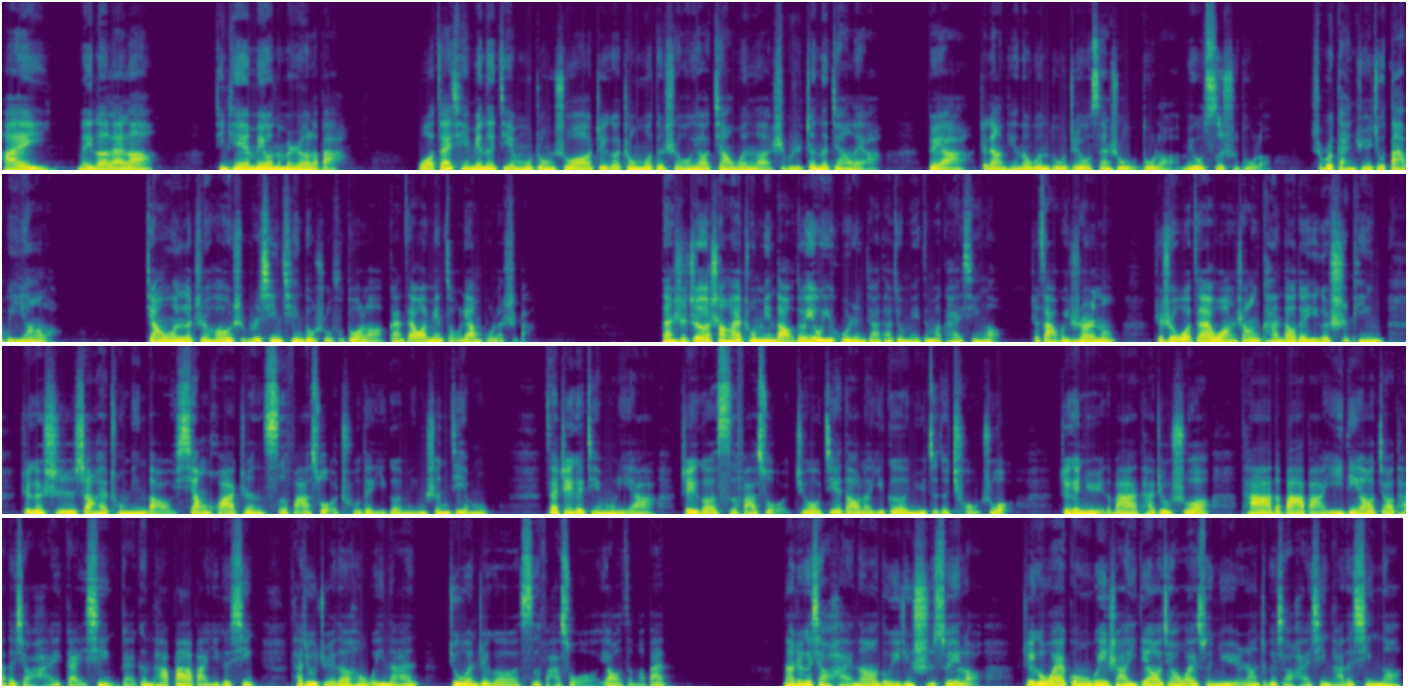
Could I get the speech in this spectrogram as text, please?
嗨，梅乐来啦！今天没有那么热了吧？我在前面的节目中说，这个周末的时候要降温了，是不是真的降了呀？对呀，这两天的温度只有三十五度了，没有四十度了，是不是感觉就大不一样了？降温了之后，是不是心情都舒服多了，敢在外面走两步了，是吧？但是这上海崇明岛的有一户人家，他就没这么开心了，这咋回事呢？这是我在网上看到的一个视频。这个是上海崇明岛向化镇司法所出的一个民生节目，在这个节目里啊，这个司法所就接到了一个女子的求助。这个女的吧，她就说她的爸爸一定要叫她的小孩改姓，改跟她爸爸一个姓，她就觉得很为难，就问这个司法所要怎么办。那这个小孩呢，都已经十岁了，这个外公为啥一定要叫外孙女让这个小孩姓他的姓呢？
